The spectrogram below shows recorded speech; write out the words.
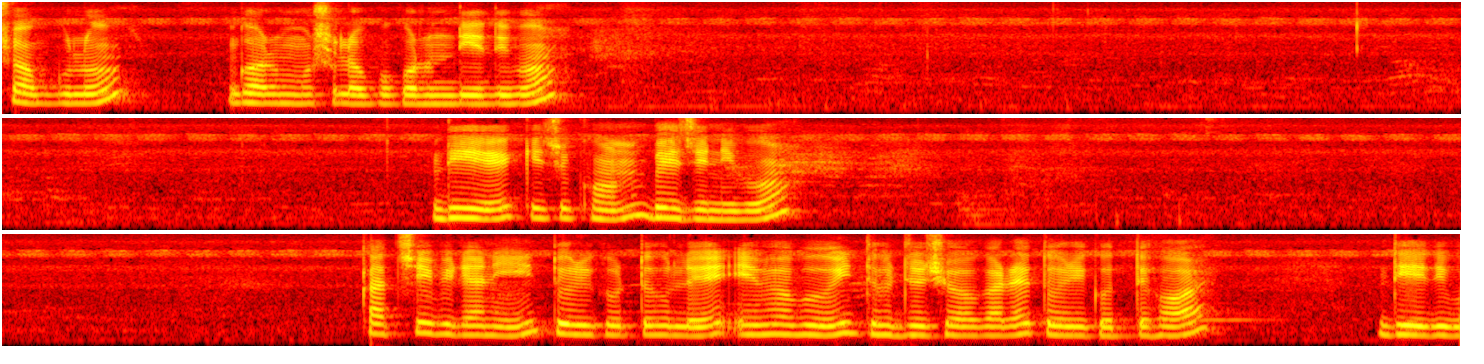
সবগুলো গরম মশলা উপকরণ দিয়ে দিব। দিয়ে কিছুক্ষণ ভেজে নিব। কাচ্চি বিরিয়ানি তৈরি করতে হলে এভাবেই ধৈর্য সহকারে তৈরি করতে হয়। দিয়ে দিব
